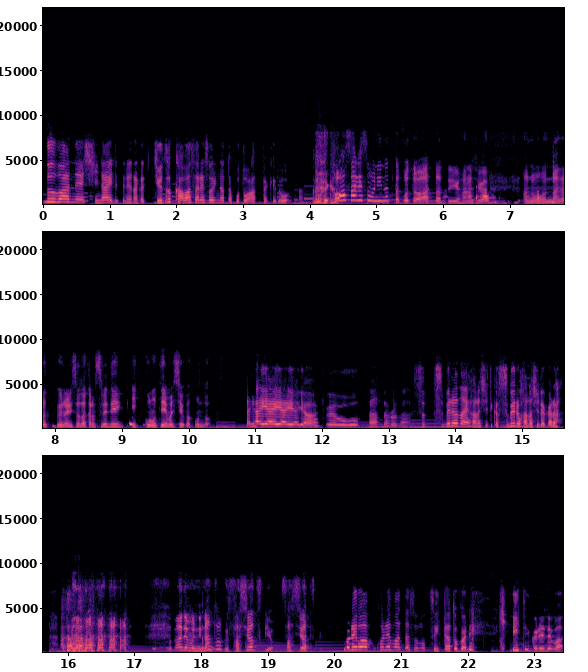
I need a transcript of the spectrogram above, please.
普通はね、しないですね。なんか、数珠買わされそうになったことはあったけど、買わされそうになったことはあったという話は、あの、長くなりそうだから、それで一個のテーマにしようか、今度。いやいやいやいやいや、なんだろうな、す滑らない話っていうか、滑る話だから。まあでもね、なんとなく察しはつくよ。察しはつく。これは、これまたそのツイッターとかで聞いてくれれば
